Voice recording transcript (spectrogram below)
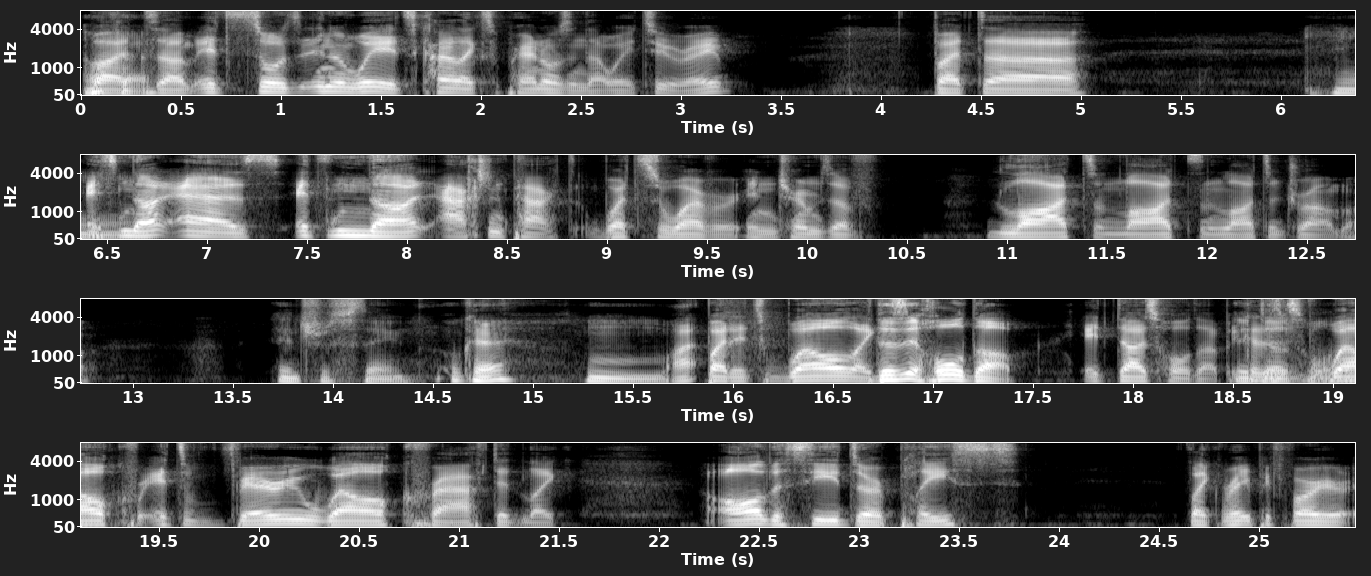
But Okay. um, it's so it's in a way, it's kind of like Sopranos in that way too, right? But uh, it's Hmm. not as it's not action packed whatsoever in terms of lots and lots and lots of drama. Interesting. Okay. Hmm. I, But it's well like does it hold up? It does hold up because does it's well cr- it's very well crafted. Like all the seeds are placed like right before your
